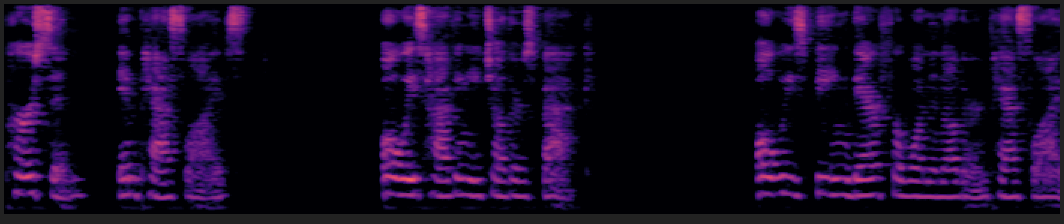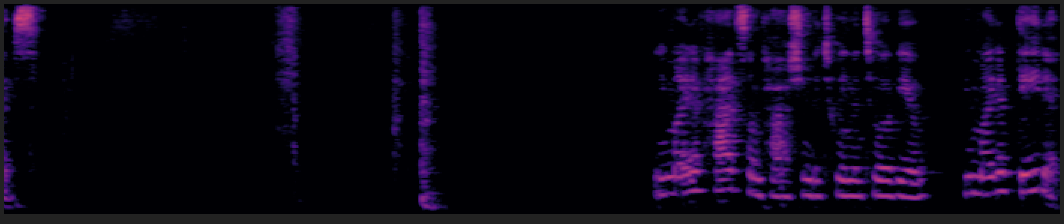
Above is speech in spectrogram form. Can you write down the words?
person in past lives. Always having each other's back. Always being there for one another in past lives. You might have had some passion between the two of you. You might have dated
